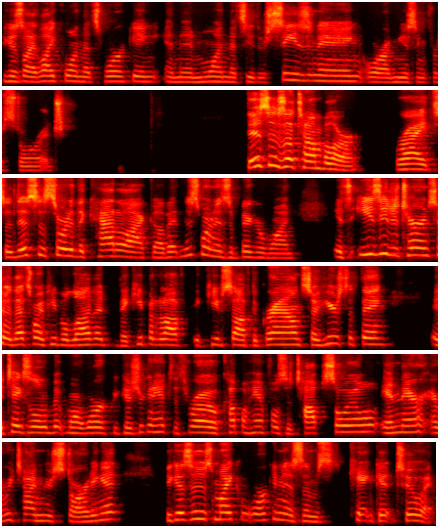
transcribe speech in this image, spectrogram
because I like one that's working and then one that's either seasoning or I'm using for storage. This is a tumbler, right? So this is sort of the Cadillac of it. And this one is a bigger one. It's easy to turn, so that's why people love it. They keep it off, it keeps off the ground. So here's the thing, it takes a little bit more work because you're going to have to throw a couple handfuls of topsoil in there every time you're starting it because those microorganisms can't get to it.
